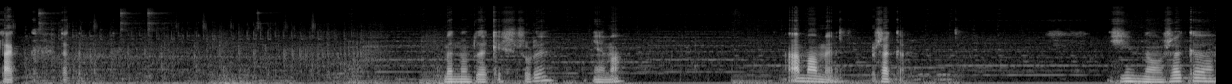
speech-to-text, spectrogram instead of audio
Tak, tak. Będą tu jakieś szczury? Nie ma. A mamy rzekę. Zimną rzekę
